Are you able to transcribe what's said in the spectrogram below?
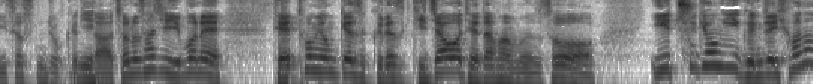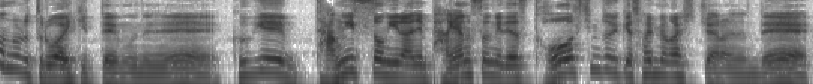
있었으면 좋겠다. 예. 저는 사실 이번에 대통령께서 그래서 기자와 대담하면서 이 추경이 굉장히 현안으로 들어와 있기 때문에 그게 당위성이나 아니면 방향성에 대해서 더 심도 있게 설명하실 줄 알았는데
